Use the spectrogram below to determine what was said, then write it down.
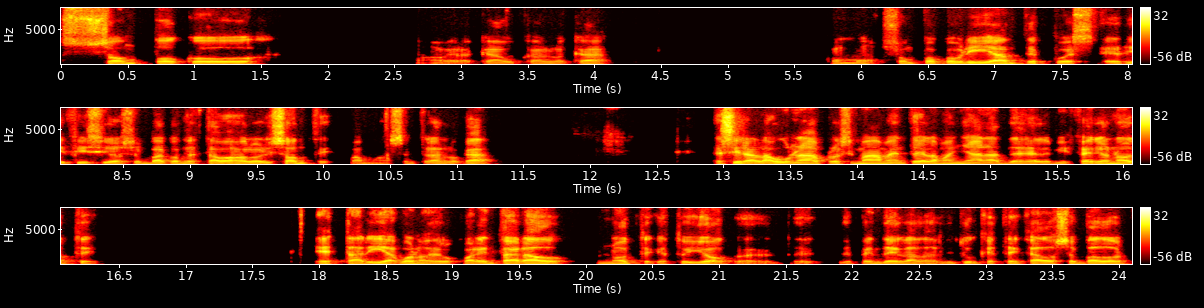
son poco, a ver acá, buscarlo acá como son poco brillantes, pues es difícil observar cuando está bajo el horizonte. Vamos a centrarlo acá. Es decir, a la una aproximadamente de la mañana, desde el hemisferio norte, estaría, bueno, de los 40 grados norte que estoy yo, eh, depende de la latitud que esté cada observador,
